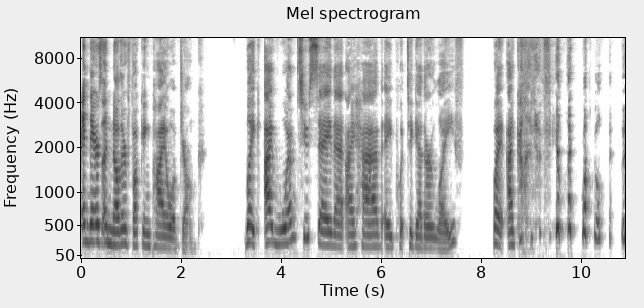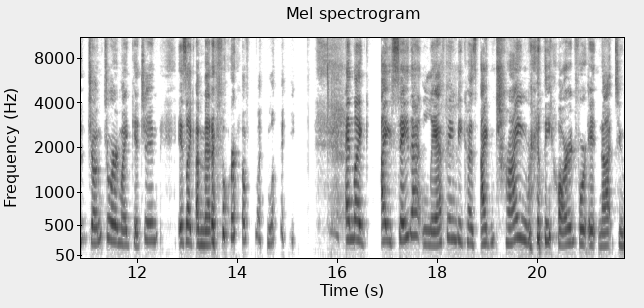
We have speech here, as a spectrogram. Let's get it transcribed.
and there's another fucking pile of junk. Like, I want to say that I have a put together life, but I kind of feel like my li- the junk drawer in my kitchen is like a metaphor of my life. And like I say that laughing because I'm trying really hard for it not to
